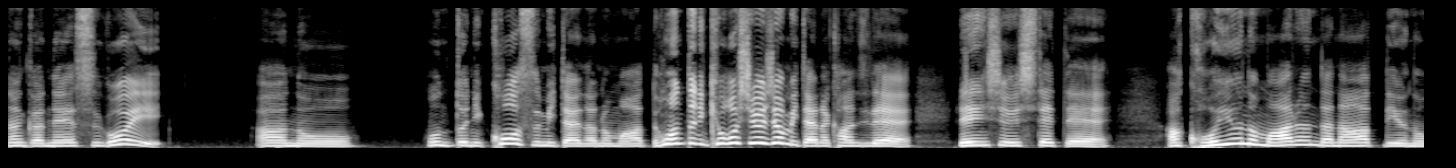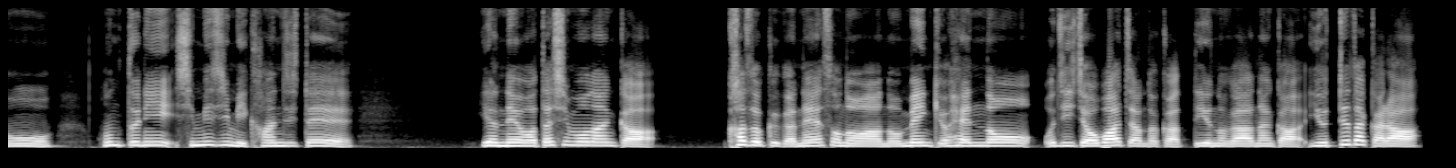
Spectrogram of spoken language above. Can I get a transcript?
なんかね、すごい、あの、本当にコースみたいなのもあって、本当に教習所みたいな感じで練習してて、あ、こういうのもあるんだなっていうのを、本当にしみじみ感じて、いやね、私もなんか、家族がね、そのあの免許返納おじいちゃんおばあちゃんとかっていうのがなんか言ってたから、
